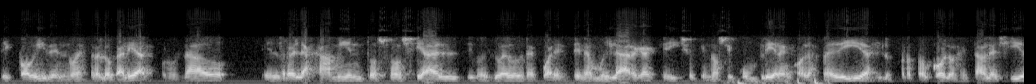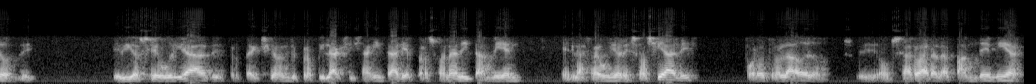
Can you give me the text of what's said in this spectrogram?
de COVID en nuestra localidad. Por un lado, el relajamiento social luego de una cuarentena muy larga que hizo que no se cumplieran con las medidas y los protocolos establecidos de, bioseguridad, de protección, de profilaxis sanitaria personal y también en las reuniones sociales. Por otro lado, eh, observar a la pandemia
